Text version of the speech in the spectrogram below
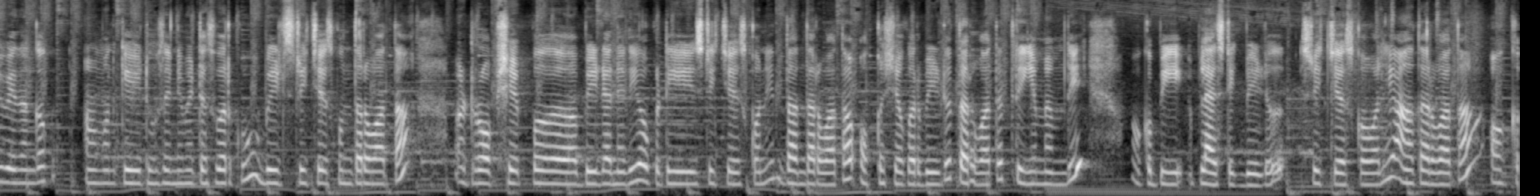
ఈ విధంగా మనకి టూ సెంటీమీటర్స్ వరకు బీడ్ స్టిచ్ చేసుకున్న తర్వాత డ్రాప్ షేప్ బీడ్ అనేది ఒకటి స్టిచ్ చేసుకొని దాని తర్వాత ఒక షుగర్ బీడ్ తర్వాత త్రీ ఎంఎంది ఒక బీ ప్లాస్టిక్ బీడ్ స్టిచ్ చేసుకోవాలి. ఆ తర్వాత ఒక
